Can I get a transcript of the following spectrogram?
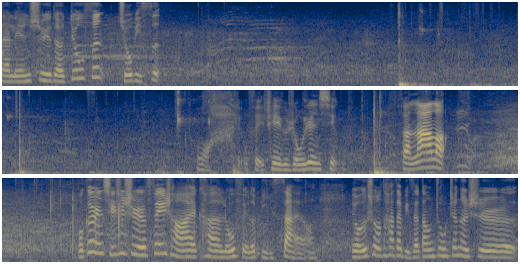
在连续的丢分，九比四。哇，刘斐这个柔韧性，反拉了。我个人其实是非常爱看刘斐的比赛啊，有的时候他在比赛当中真的是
